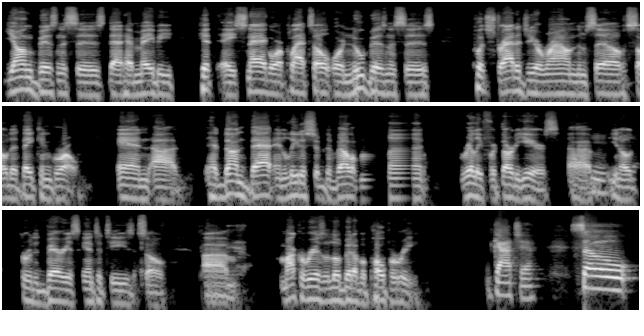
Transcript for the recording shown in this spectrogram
young businesses that have maybe hit a snag or a plateau or new businesses put strategy around themselves so that they can grow and uh, have done that in leadership development really for 30 years uh, mm-hmm. you know through the various entities so um, my career is a little bit of a potpourri gotcha so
